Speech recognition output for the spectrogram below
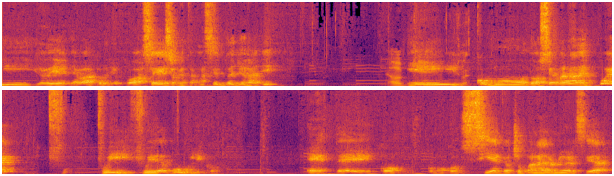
y yo dije, ya va, pero yo puedo hacer eso que están haciendo ellos allí. Ok. Y como dos semanas después fu- fui, fui de público, este, con, como con siete, ocho panas de la universidad.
